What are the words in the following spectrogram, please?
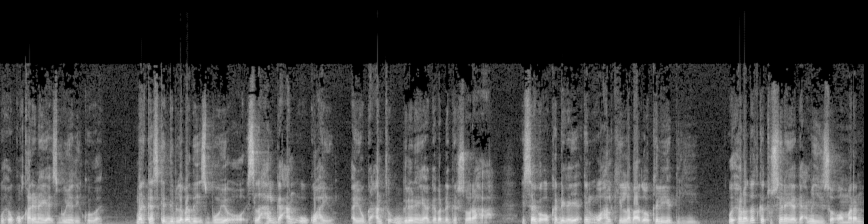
wuxuu ku qarinayaa isbuunyadii koowaad. Markaas kadib labadii isbuunyo oo isla hal gacan uu ku hayo ayuu gacanta u gelinayaa gabadha garsooraha ah isaga oo ka dhigaya inuu halkii labaad oo keliya geliyey wuxuuna dadka tusinayaa gacmihiisa oo maran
